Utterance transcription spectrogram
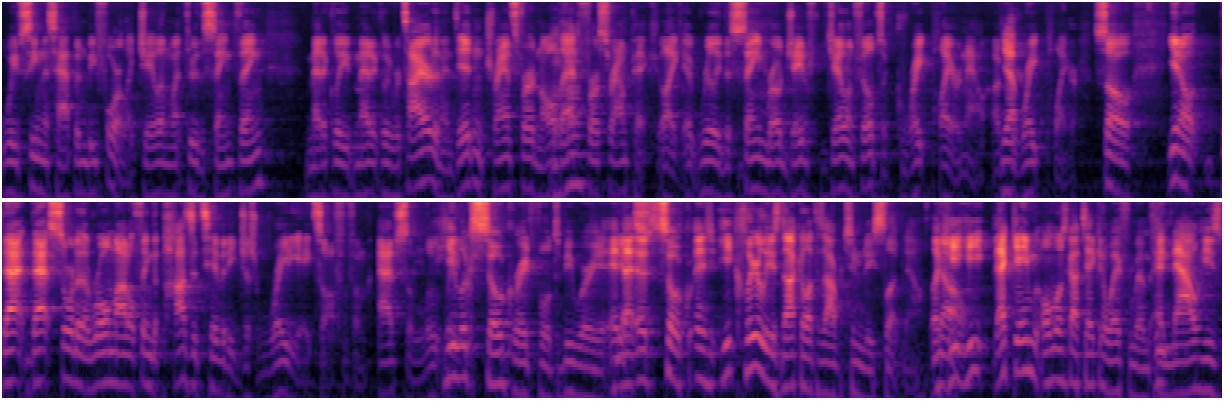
we've seen this happen before. Like Jaelan went through the same thing, medically medically retired, and then didn't transferred and all that Mm-hmm. first round pick. Like it really the same road. Jaelan Jaelan Phillips a great player now, a Yep. great player. So you know that that sort of the role model thing, the positivity just radiates off of him. Absolutely. he looks so grateful to be where he is. And Yes. that, it's so and he clearly is not going to let this opportunity slip now. Like No. he, he that game almost got taken away from him, and now he's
